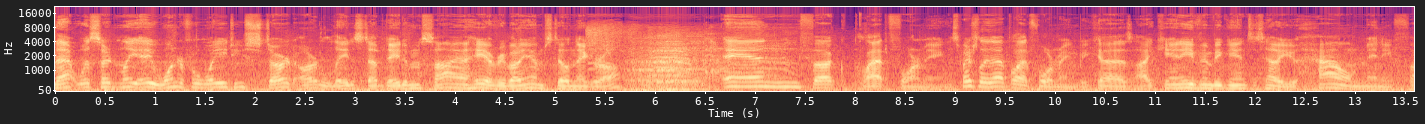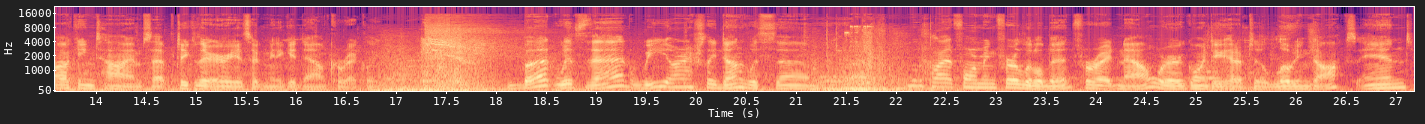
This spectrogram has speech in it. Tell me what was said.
And that was certainly a wonderful way to start our latest update of Messiah. Hey everybody, I'm still Negro. And fuck platforming, especially that platforming, because I can't even begin to tell you how many fucking times that particular area took me to get down correctly. But with that, we are actually done with, um, the platforming for a little bit. For right now, we're going to head up to the loading docks and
